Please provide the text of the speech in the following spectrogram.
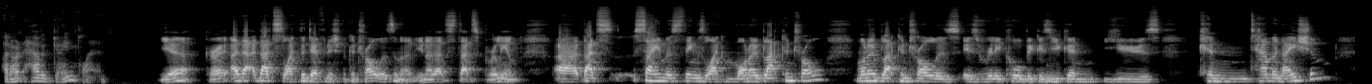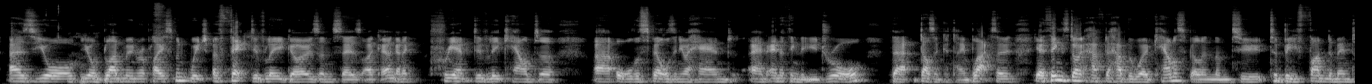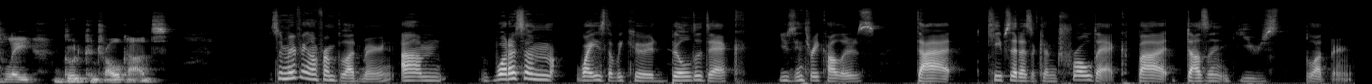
I don't have a game plan. Yeah, great. Uh, that, that's like the definition of control, isn't it? You know, that's that's brilliant. Uh, that's same as things like mono black control. Mono black control is is really cool because you can use contamination as your your blood moon replacement, which effectively goes and says, okay, I'm going to preemptively counter uh, all the spells in your hand and anything that you draw that doesn't contain black. So yeah, things don't have to have the word counterspell in them to to be fundamentally good control cards. So moving on from Blood Moon, um, what are some ways that we could build a deck using three colors that keeps it as a control deck but doesn't use Blood Moon?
